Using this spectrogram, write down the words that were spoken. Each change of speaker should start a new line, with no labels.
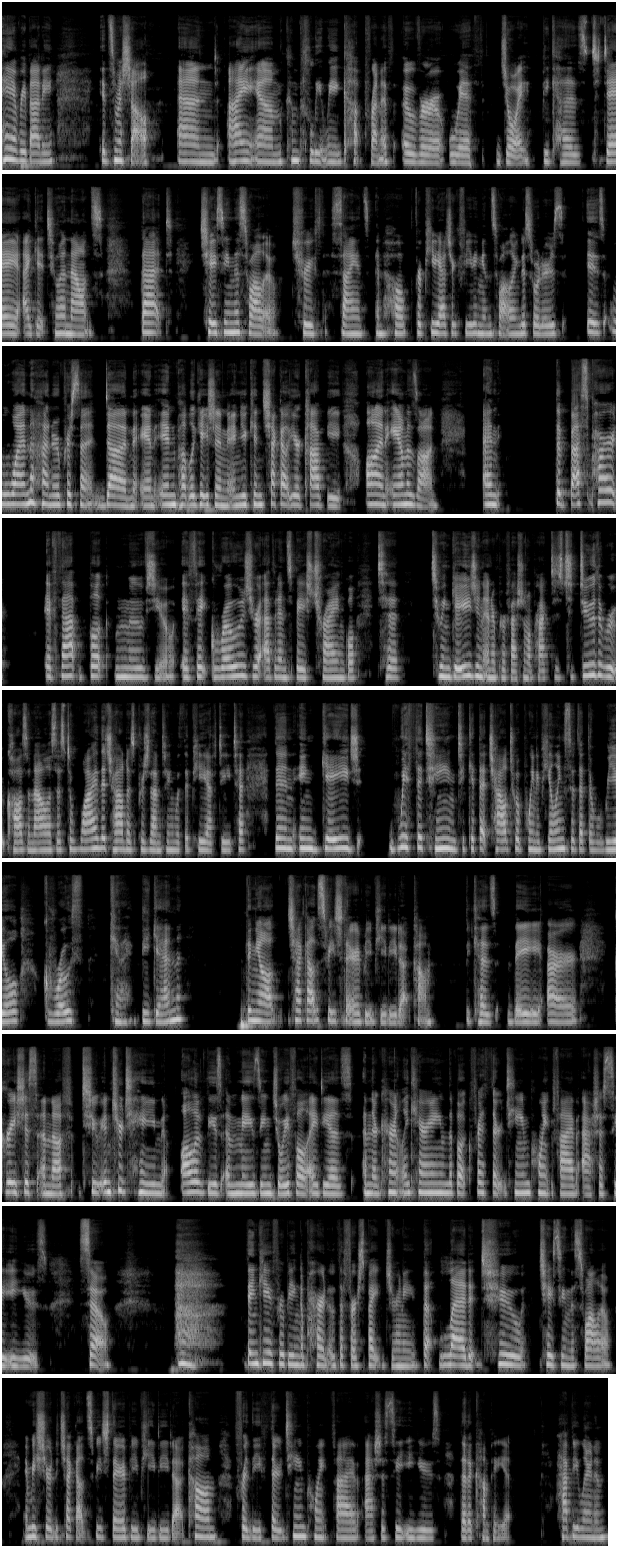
Hey, everybody. It's Michelle, and I am completely cup runneth over with joy because today I get to announce that Chasing the Swallow Truth, Science, and Hope for Pediatric Feeding and Swallowing Disorders is 100% done and in publication, and you can check out your copy on Amazon. And the best part, if that book moves you, if it grows your evidence based triangle to to engage in interprofessional practice, to do the root cause analysis to why the child is presenting with the PFD, to then engage with the team to get that child to a point of healing so that the real growth can begin, then y'all check out speechtherapypd.com because they are gracious enough to entertain all of these amazing, joyful ideas. And they're currently carrying the book for 13.5 ASHA CEUs. So, thank you for being a part of the first bite journey that led to chasing the swallow. And be sure to check out speechtherapypd.com for the 13.5 ASHA CEUs that accompany it. Happy learning.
